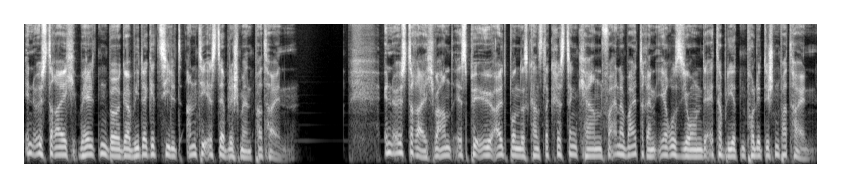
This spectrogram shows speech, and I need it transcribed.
In Österreich wählten Bürger wieder gezielt Anti-Establishment-Parteien. In Österreich warnt SPÖ-Altbundeskanzler Christian Kern vor einer weiteren Erosion der etablierten politischen Parteien.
